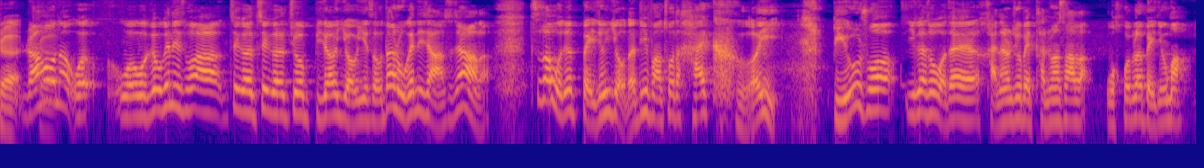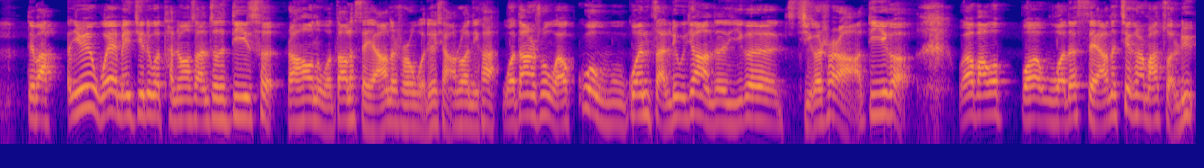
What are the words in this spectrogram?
这然后呢，我我我跟我跟你说啊，这个这个就比较有意思。但是我跟你讲是这样的，至少我觉得北京有的地方做的还可以，比如说，应该说我在海南就被弹窗删了，我回不了北京嘛，对吧？因为我也没经历过弹窗删，这是第一次。然后呢，我到了沈阳的时候，我就想说，你看，我当时说我要过五关斩六将的一个几个事儿啊。第一个，我要把我我我的沈阳的健康码转绿，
